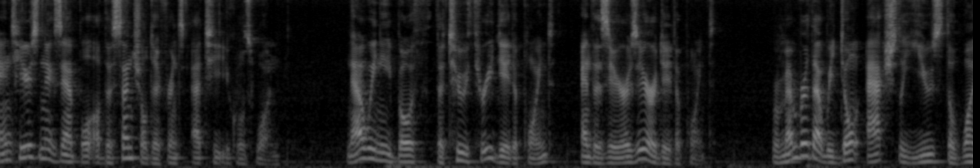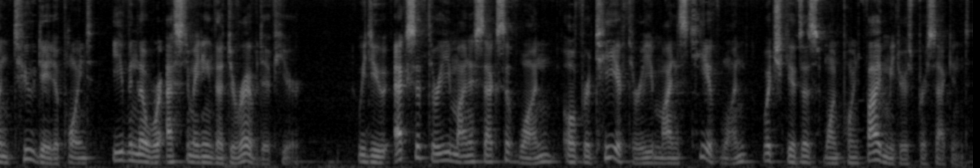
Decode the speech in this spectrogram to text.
And here's an example of the central difference at t equals 1. Now we need both the 2, 3 data point and the 0, 0 data point. Remember that we don't actually use the 1, 2 data point even though we're estimating the derivative here we do x of 3 minus x of 1 over t of 3 minus t of 1, which gives us 1.5 meters per second.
